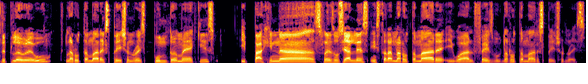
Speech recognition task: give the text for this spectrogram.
www.larutamadreexpeditionrace.mx y páginas, redes sociales, Instagram La Ruta Madre, igual Facebook La Ruta Madre Expedition Race.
